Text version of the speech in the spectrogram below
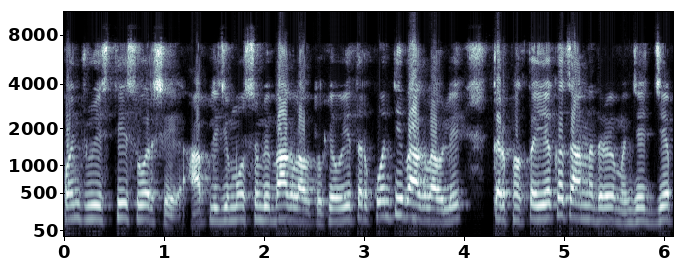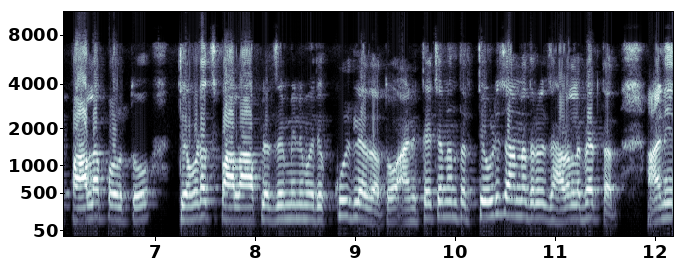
पंचवीस तीस वर्षे आपली जी मोसंबी बाग लावतो किंवा इतर कोणती बाग लावली तर फक्त एकच अन्नद्रव्य म्हणजे जे पाला पडतो तेवढाच पाला आपल्या जमिनीमध्ये कुजल्या जातो आणि त्याच्यानंतर तेवढीच अन्नद्रव्य झाडाला भेटतात. आणि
